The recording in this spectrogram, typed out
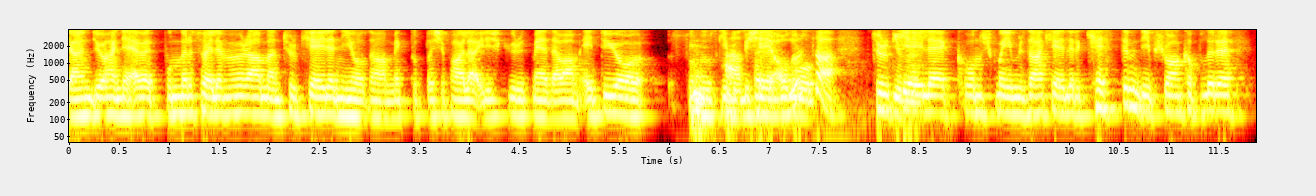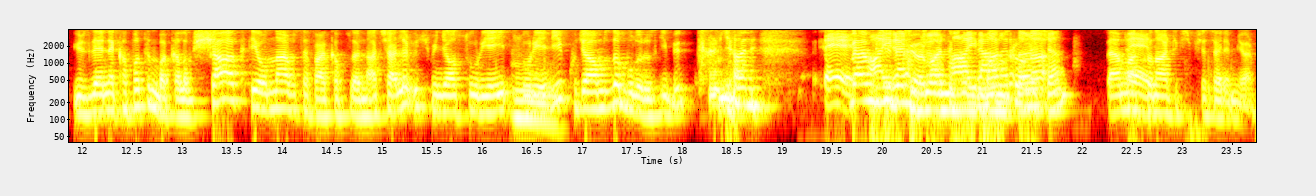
yani diyor hani evet bunları söylememe rağmen Türkiye ile niye o zaman mektuplaşıp hala ilişki yürütmeye devam ediyorsunuz gibi Ha, bir şey olursa Türkiye ile konuşmayı müzakereleri kestim deyip şu an kapıları yüzlerine kapatın bakalım. Şak diye onlar bu sefer kapılarını açarlar. 3 milyon Suriye'yi Hmm. Suriyeliyi kucağımızda buluruz gibi. yani Evet, Ben bir şey ayran- demiyorum artık. Macron'a- ben Macron'a Evet. artık hiçbir şey söylemiyorum.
